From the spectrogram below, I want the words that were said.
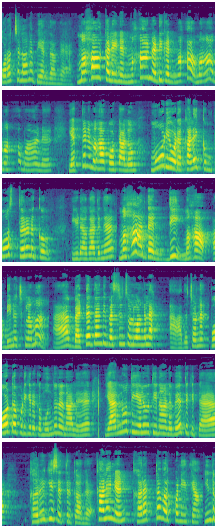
குறைச்சலான பேர் தாங்க. மகா கலைஞன் மகா நடிகன் மகா மகா மகா மகான்னு எத்தனை மகா போட்டாலும் மோடியோட கலைக்கும் போஸ் திறனுக்கும் ஈடாகாதுங்க. மகார்தன் தி மகா அப்படின்னு வச்சுக்கலாமா? ஆ பெட்டர் தான் தி பெஸ்ட்னு சொல்லுவாங்கல்ல. ஆ, அதை சொன்னேன். போட்டோ பிடிக்கிறதுக்கு முந்தின நாள் இரநூத்தி எழுபத்தி நாலு பேர்த்துக்கிட்ட கருகி செத்துருக்காங்க. கலைஞன் கரெக்டாக ஒர்க் பண்ணியிருக்கான். இந்த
